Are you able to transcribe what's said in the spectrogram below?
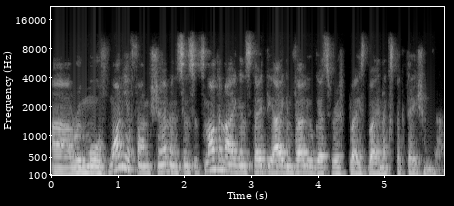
uh, removed Wannier function. And since it's not an eigenstate, the eigenvalue gets replaced by an expectation value.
